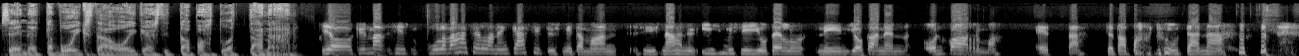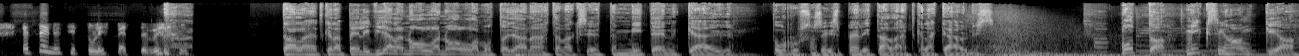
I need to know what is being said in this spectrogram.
sen, että voiko tämä oikeasti tapahtua tänään. Joo, kyllä mä, siis mulla on vähän sellainen käsitys, mitä mä oon siis nähnyt ihmisiä jutellut, niin jokainen on varma, että se tapahtuu tänään. Ettei nyt sitten tulisi pettymys. Tällä hetkellä peli vielä 0-0, mutta jää nähtäväksi, että miten käy. Turussa siis peli tällä hetkellä käynnissä. Mutta miksi hankkia äh,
